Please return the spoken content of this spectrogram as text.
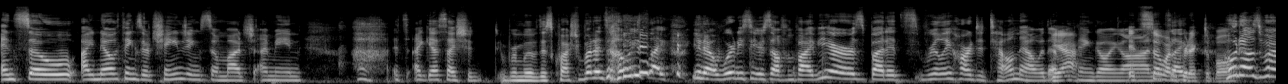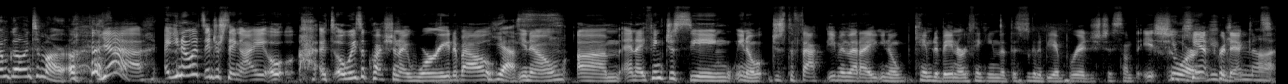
and so I know things are changing so much. I mean, it's. I guess I should remove this question, but it's always like, you know, where do you see yourself in five years? But it's really hard to tell now with Yeah. everything going on. It's so like, unpredictable. who knows where I'm going tomorrow? yeah, you know it's interesting. I oh, it's always a question I worried about. Yes. you know, um, and I think just seeing you know just the fact even that I you know came to Vayner thinking that this was going to be a bridge to something. It, Sure, you can't you predict. cannot.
